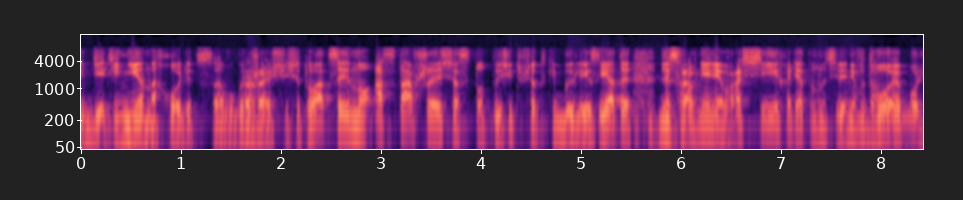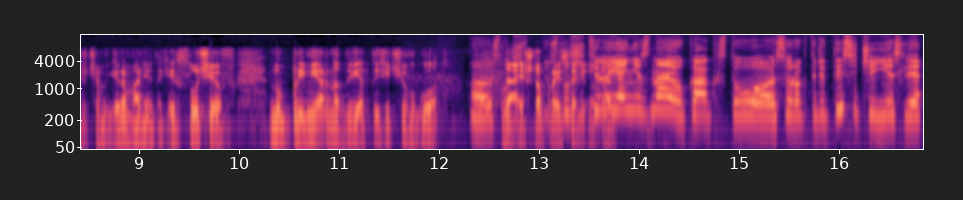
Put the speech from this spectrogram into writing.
дети не находятся в угрожающей ситуации, но оставшиеся 100 тысяч все-таки были изъяты. Для сравнения, в России, хотя там население вдвое больше, чем в Германии таких случаев, ну, примерно 2 тысячи в год. Слуш... А, да, и что происходило Слушайте, дальше? ну я не знаю, как 143 тысячи, если,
